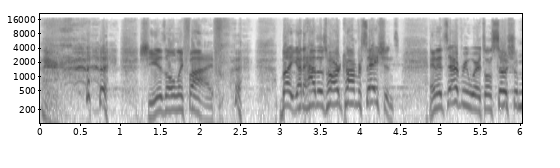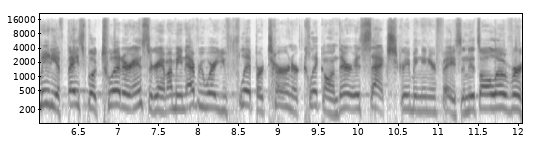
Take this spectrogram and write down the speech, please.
she is only five. but you got to have those hard conversations. And it's everywhere. It's on social media Facebook, Twitter, Instagram. I mean, everywhere you flip or turn or click on, there is sex screaming in your face. And it's all over,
